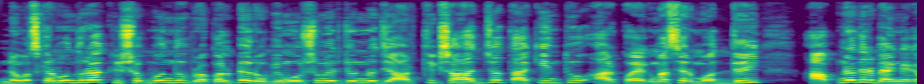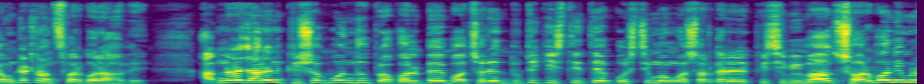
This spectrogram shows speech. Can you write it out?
নমস্কার বন্ধুরা, কৃষক বন্ধু প্রকল্পে রবি মরশুমের জন্য যে আর্থিক সাহায্য তা কিন্তু আর কয়েক মাসের মধ্যেই আপনাদের ব্যাঙ্ক অ্যাকাউন্টে ট্রান্সফার করা হবে। আপনারা জানেন, কৃষক বন্ধু প্রকল্পে বছরের দুটি কিস্তিতে পশ্চিমবঙ্গ সরকারের কৃষি বিভাগ সর্বনিম্ন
